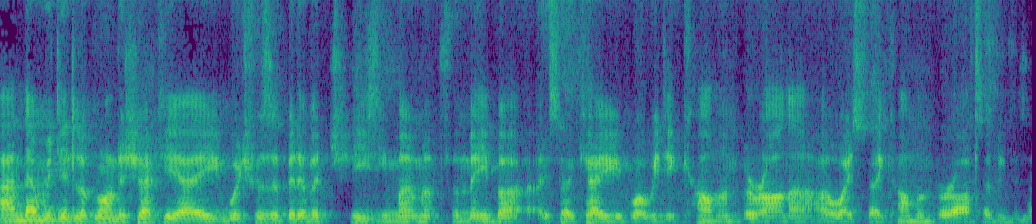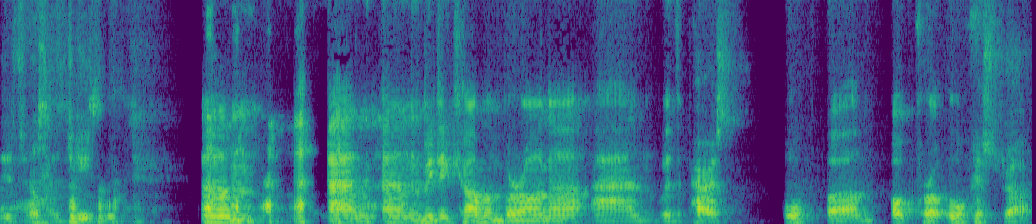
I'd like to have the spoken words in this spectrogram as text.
And then we did Le Grand Échiquier, which was a bit of a cheesy moment for me, but it's okay. Well, we did Carmen Burana. I always say Carmen Barata because it's so cheesy. Um, and, and we did Carmen Burana and with the Paris um, Opera Orchestra.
